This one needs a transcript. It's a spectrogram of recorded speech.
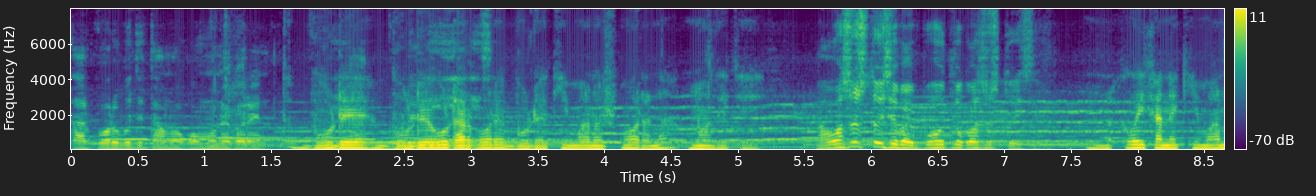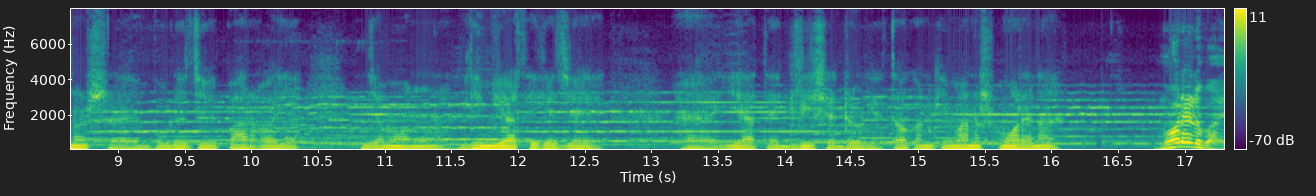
তার পরবর্তীতে আমাকে মনে করেন তো বোর্ডে বোর্ডে ওঠার পরে বোর্ডে কি মানুষ মরে না? নদীতে? অসুস্থ হয়েছে ভাই বহুত লোক অসুস্থ হয়েছে। ওইখানে কি মানুষ বোর্ডে যে পার হয় যেমন লিবিয়ার থেকে যে ইয়াতে গ্রিসে ঢোকে তখন কি মানুষ মরে না? মরে রে ভাই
